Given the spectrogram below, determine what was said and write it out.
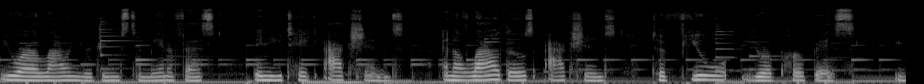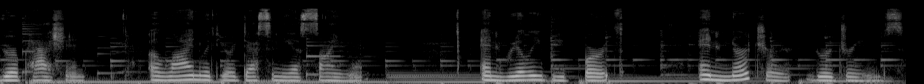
you are allowing your dreams to manifest, then you take actions and allow those actions to fuel your purpose, your passion, align with your destiny assignment and really be birthed and nurture your dreams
